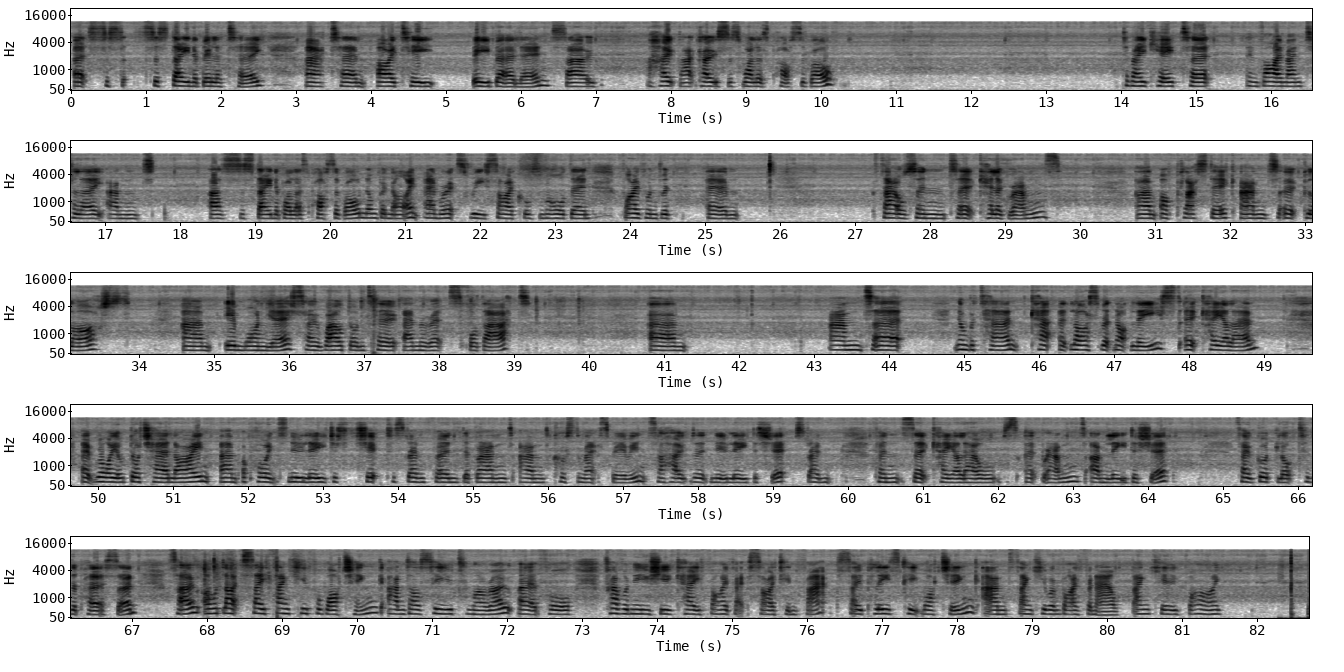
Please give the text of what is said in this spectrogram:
uh, su sustainability at um, ITB Berlin so I hope that goes as well as possible to make it uh, environmentally and as sustainable as possible. Number nine, Emirates recycles more than 500 um, thousand uh, kilograms um, of plastic and uh, glass um, in one year. So well done to Emirates for that. Um, and uh, number 10 last but not least at KLM at Royal Dutch Airline um, appoints new leadership to strengthen the brand and customer experience. I hope that new leadership strengthens uh, KLM's uh, brand and leadership. So good luck to the person. So I would like to say thank you for watching and I'll see you tomorrow uh, for Travel News UK 5 exciting facts. So please keep watching and thank you and bye for now. Thank you. Bye.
